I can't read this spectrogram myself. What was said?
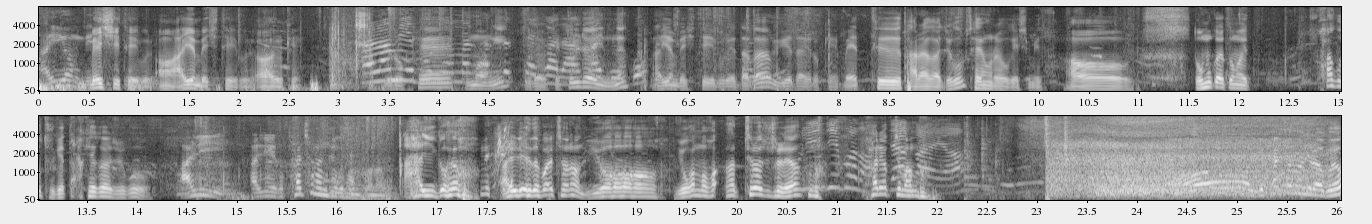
아이언 me mesh 테이블 어 아이언 mesh 테이블 아 이렇게 이렇게 구멍이 이렇게 뚫려 있는 아이언 mesh 테이블에다가 위에다 이렇게 매트 달아가지고 사용을 하고 계십니다. 어 너무 깔끔하게 화구 두 개 딱 해가지고 알리 알리에서 8,000원 주고 산 버너. 아 이거요? 알리에서 8,000원. 이야 요거 한번 화, 화 틀어 주실래요? 한번. 이 집은 화력 좀 한번. 어 이게 8,000원이라고요?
